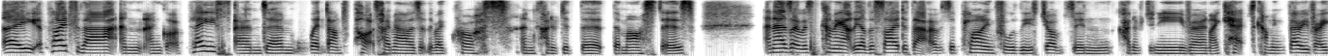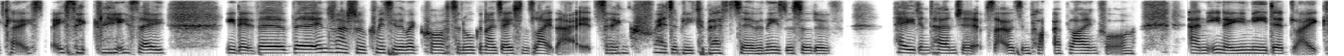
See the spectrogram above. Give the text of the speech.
I applied for that and, and got a place and um, went down to part time hours at the Red Cross and kind of did the the masters. And as I was coming out the other side of that, I was applying for all these jobs in kind of Geneva, and I kept coming very, very close, basically. So, you know, the the International Committee of the Red Cross and organisations like that, it's incredibly competitive, and these were sort of paid internships that I was impl- applying for. And, you know, you needed like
